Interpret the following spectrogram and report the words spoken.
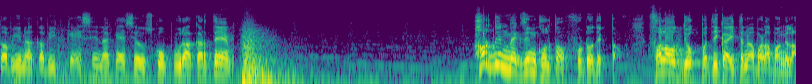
कभी ना कभी कैसे ना कैसे उसको पूरा करते हैं। हर दिन मैगजीन खोलता हूँ फ़ोटो देखता हूँ। फला उद्योगपति का इतना बड़ा बंगला,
